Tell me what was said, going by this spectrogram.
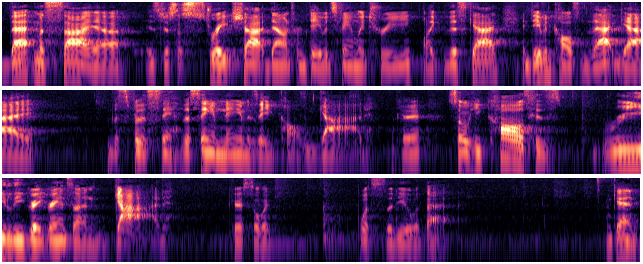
that Messiah is just a straight shot down from David's family tree, like this guy. And David calls that guy this, for the same, the same name as he calls God. Okay? So, he calls his really great grandson God. Okay, so like, what's the deal with that? Again,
